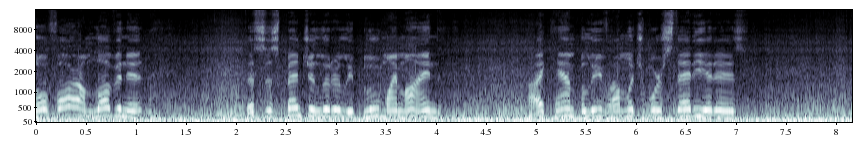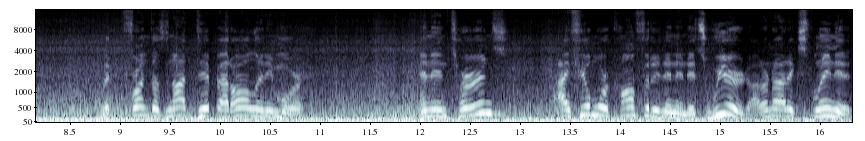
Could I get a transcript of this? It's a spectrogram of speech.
So far I'm loving it. The suspension literally blew my mind. I can't believe how much more steady it is. The front does not dip at all anymore. And in turns, I feel more confident in it. It's weird. I don't know how to explain it.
